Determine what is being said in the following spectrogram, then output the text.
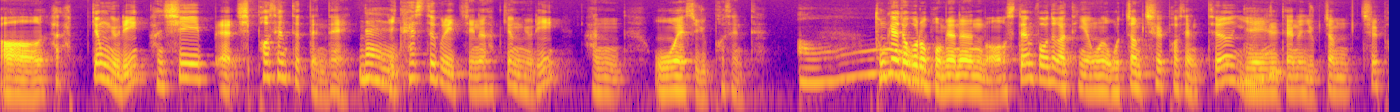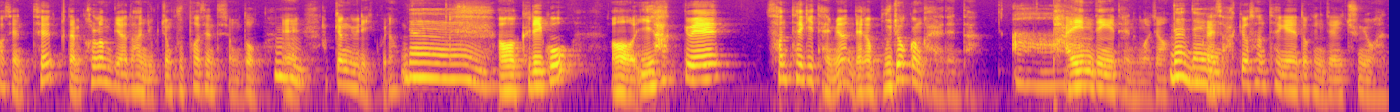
어, 하- 합격률이 한 10, 10%대인데 네. 이 QuestBridge는 합격률이 한 5에서 6%. 어. 통계적으로 보면은 뭐 스탠포드 같은 경우는 5.7%, 네. 예일대는 6.7%, 그다음에 컬럼비아도 한 6.9% 정도의 음. 합격률이 있고요. 네. 어 그리고 어, 이 학교에 선택이 되면 내가 무조건 가야 된다. 아. binding이 되는 거죠. 네네. 그래서 학교 선택에도 굉장히 중요한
